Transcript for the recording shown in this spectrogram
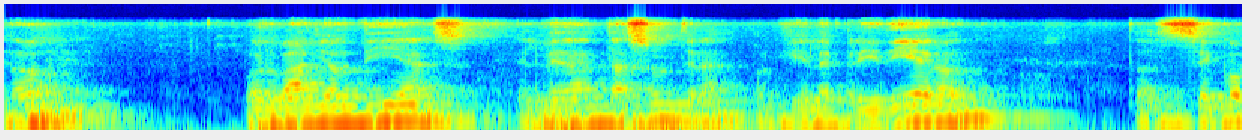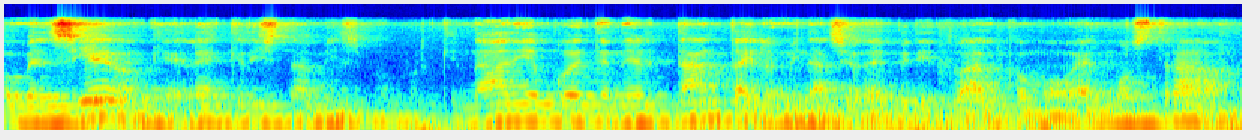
¿no? Por varios días, el Vedanta Sutra, porque le pidieron, entonces se convencieron que Él es Krishna mismo, porque nadie puede tener tanta iluminación espiritual como Él mostraba.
